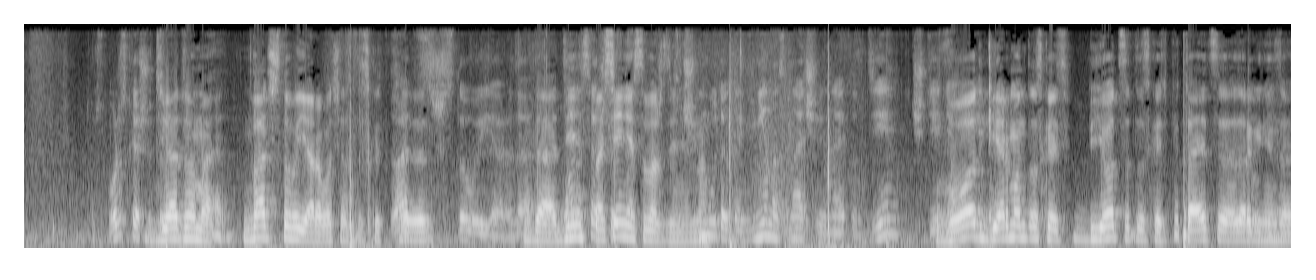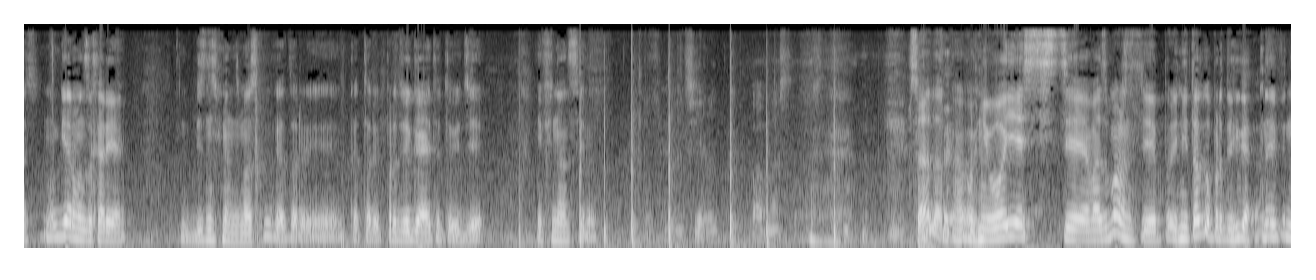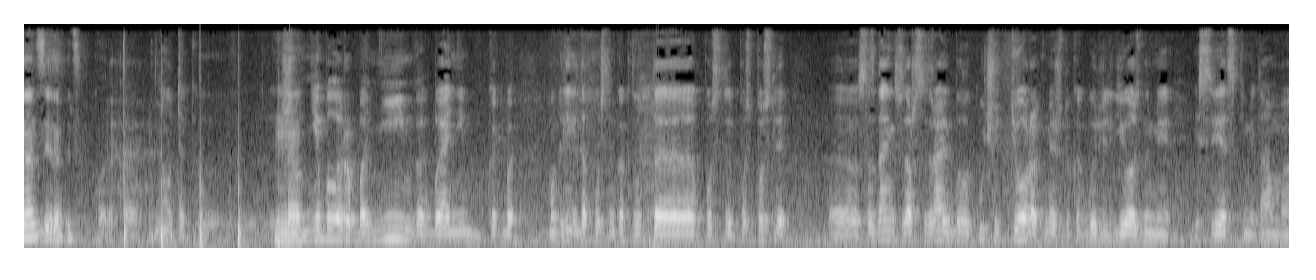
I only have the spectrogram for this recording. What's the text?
можно сказать, что это 9 мая. 26 яра, вот сейчас, так сказать. э, 26 яра, да? Да, Можно день сказать, спасения это- освобождения. Почему тогда не назначили на этот день чтение? Вот Амалека? Герман, так сказать, бьется, так сказать, пытается организовать. Ну, Герман Захария, бизнесмен из Москвы, который, который продвигает эту идею и финансирует. финансирует, главное слово. У него есть э, возможности не только продвигать, но и финансировать. Ну, так э, Ну. не было рабаним, как бы они как бы могли, допустим, как-то вот э, после, пос- после э, создания государства Израиль было куча терок между как бы религиозными и светскими там. э,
